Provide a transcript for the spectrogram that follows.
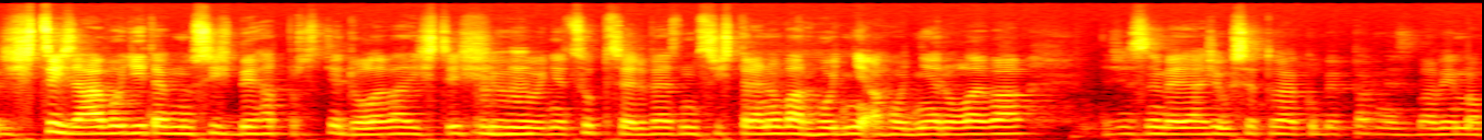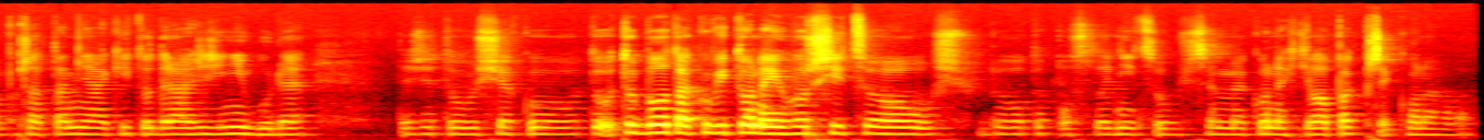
když chceš závodit, tak musíš běhat prostě doleva, když chceš mm-hmm. něco předvést, musíš trénovat hodně a hodně doleva, takže jsem věděla, že už se to jakoby pak nezbavím a pořád tam nějaký to dráždění bude. Takže to už jako, to, to bylo takový to nejhorší, co už bylo to poslední, co už jsem jako nechtěla pak překonávat.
